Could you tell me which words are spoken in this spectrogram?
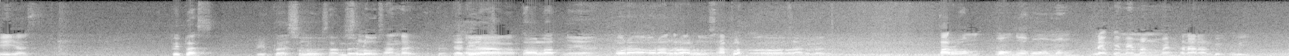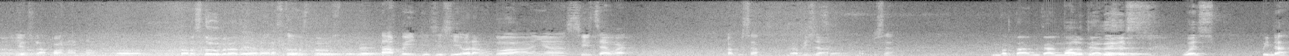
piye ya. Bebas. Bebas. Slow santai. Slow santai. Jadi ra kolot nih ya? ora ora Ora terlalu saklek. Oh saklek. karo wong wong tuaku ngomong nek kowe memang meh tenanan mbek kuwi Oh. ya yes lakonono oh terus tuh berarti ya? Terus tuh. terus tuh oke tapi di sisi orang tuanya si cewek nggak bisa. Nggak bisa. Bisa. Mempertahankan walaupun wes wes pindah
